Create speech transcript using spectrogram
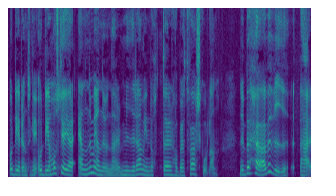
och, det runt omkring. och det måste jag göra ännu mer nu när Mira, min dotter, har börjat förskolan. Nu behöver vi det här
